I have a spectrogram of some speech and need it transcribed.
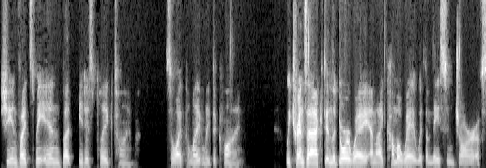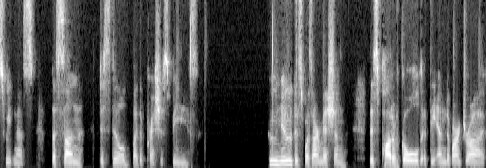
She invites me in, but it is plague time so I politely decline. We transact in the doorway, and I come away with a mason jar of sweetness, the sun distilled by the precious bees. Who knew this was our mission, this pot of gold at the end of our drive?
